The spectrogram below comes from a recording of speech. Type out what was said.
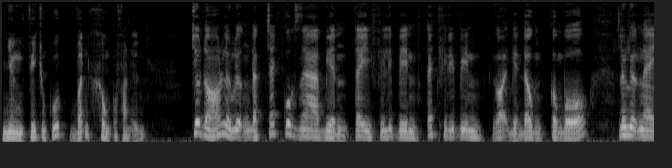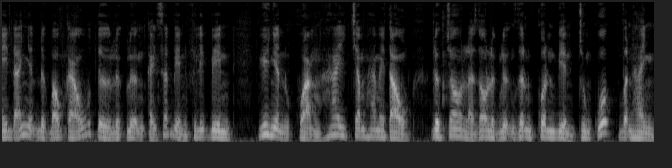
nhưng phía Trung Quốc vẫn không có phản ứng. Trước đó, lực lượng đặc trách quốc gia biển Tây Philippines, cách Philippines gọi Biển Đông, công bố lực lượng này đã nhận được báo cáo từ lực lượng cảnh sát biển Philippines ghi nhận khoảng 220 tàu được cho là do lực lượng dân quân biển Trung Quốc vận hành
